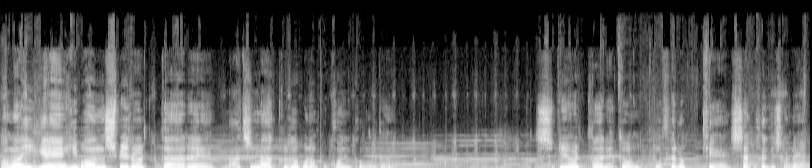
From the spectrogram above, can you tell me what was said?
아마 이게 이번 11월 달에 마지막 긁어보는 복권일 겁니다. 12월 달에도 또 새롭게 시작하기 전에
